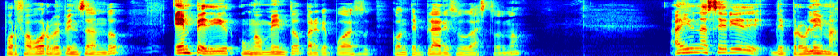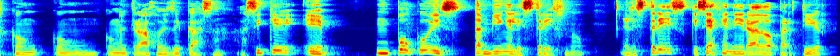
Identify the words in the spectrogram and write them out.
por favor ve pensando en pedir un aumento para que puedas contemplar esos gastos, ¿no? Hay una serie de, problemas con, el trabajo desde casa, así que eh, un poco es también el estrés, ¿no? El estrés que se ha generado a partir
